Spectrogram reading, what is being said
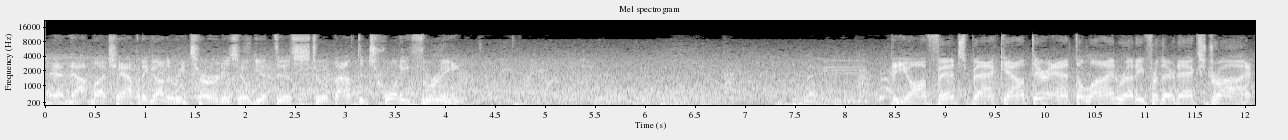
And not much happening on the return as he'll get this to about the 23. The offense back out there at the line ready for their next drive.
